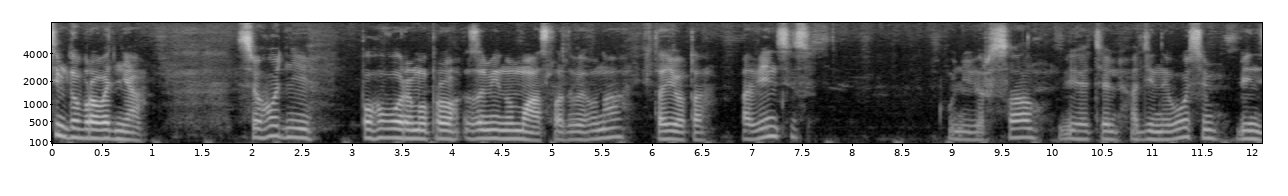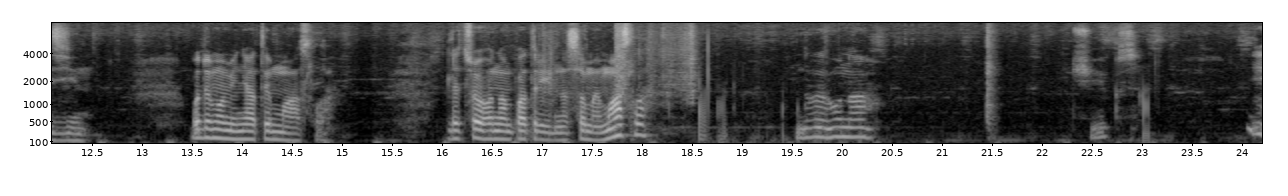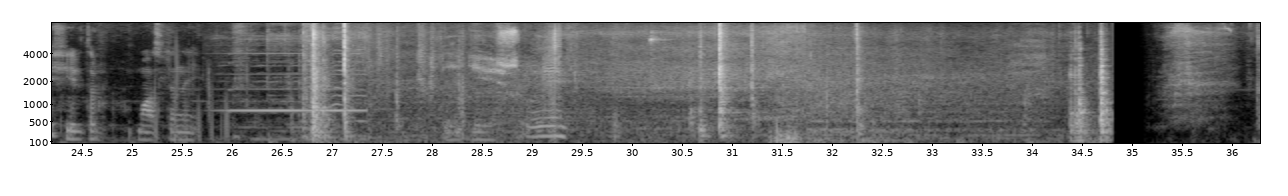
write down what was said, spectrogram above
Всім доброго дня. Сьогодні поговоримо про заміну масла двигуна Toyota Avensis Універсал, двигатель 1.8, бензин. Будемо міняти масло. Для цього нам потрібно саме масло двигуна. Чікс. І фільтр масляний. Підійшли.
